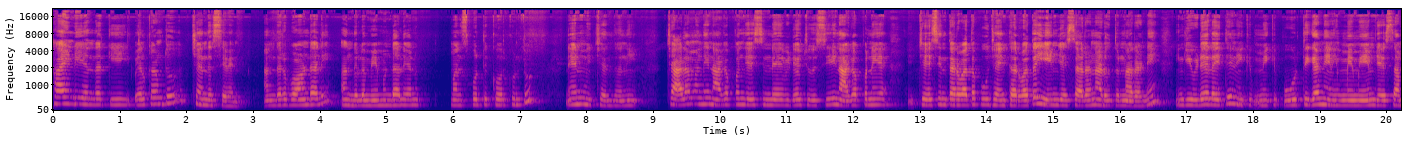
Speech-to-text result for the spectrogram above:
హాయ్ అండి అందరికీ. Welcome to Chandu seven. అందరూ బాగుండాలి అందులో మేము ఉండాలి అని మనస్ఫూర్తి కోరుకుంటూ నేను మీ చందుని. చాలామంది నాగప్పని చేసిండే వీడియో చూసి నాగప్పని చేసిన తర్వాత పూజ అయిన తర్వాత ఏం చేస్తారని అడుగుతున్నారండి. ఇంక ఈ వీడియోలో అయితే నీకు మీకు పూర్తిగా నేను మేము ఏం చేస్తాం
